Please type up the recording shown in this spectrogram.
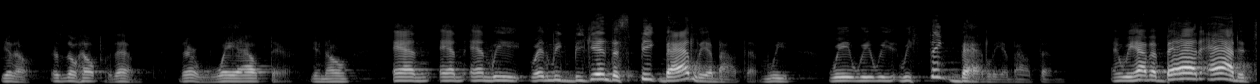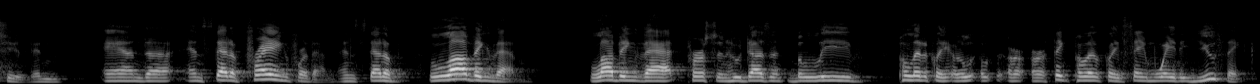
you know, there's no help for them. They're way out there, you know. And, and, and we, when we begin to speak badly about them, we, we, we, we, we think badly about them. And we have a bad attitude. And, and uh, instead of praying for them, instead of loving them, loving that person who doesn't believe politically or, or, or, think politically the same way that you think,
